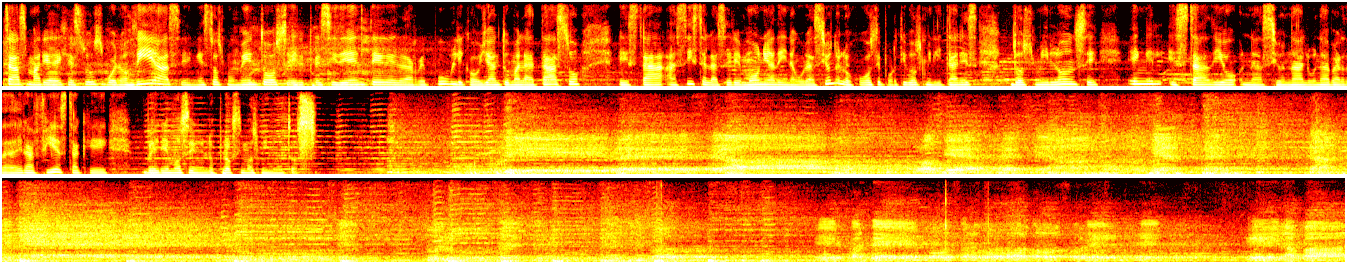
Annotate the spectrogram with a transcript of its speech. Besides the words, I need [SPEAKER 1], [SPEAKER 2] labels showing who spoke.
[SPEAKER 1] estás, María de Jesús? Buenos días. En estos momentos el presidente de la República, Ollanta Malatazo, está, asiste a la ceremonia de inauguración de los Juegos Deportivos Militares 2011 en el Estadio Nacional. Una verdadera fiesta que veremos en los próximos minutos. Bye.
